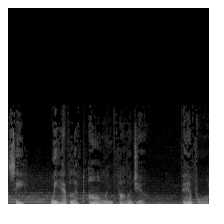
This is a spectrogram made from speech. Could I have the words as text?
See, we have left all and followed you. Therefore,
